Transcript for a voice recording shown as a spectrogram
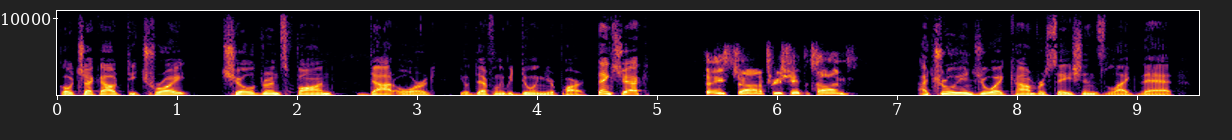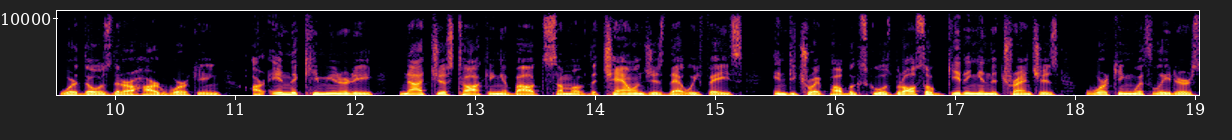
Go check out DetroitChildren'sFund.org. You'll definitely be doing your part. Thanks, Jack. Thanks, John. Appreciate the time. I truly enjoy conversations like that where those that are hardworking are in the community, not just talking about some of the challenges that we face in Detroit public schools, but also getting in the trenches, working with leaders,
